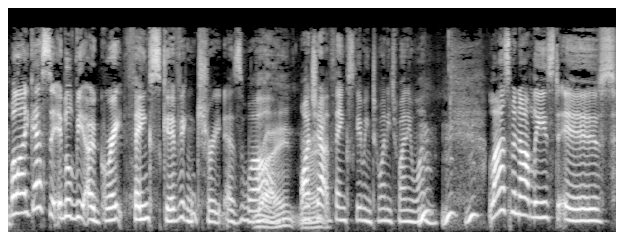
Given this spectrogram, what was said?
well, I guess it'll be a great Thanksgiving treat as well. Right, Watch right. out, Thanksgiving 2021. Last but not least is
